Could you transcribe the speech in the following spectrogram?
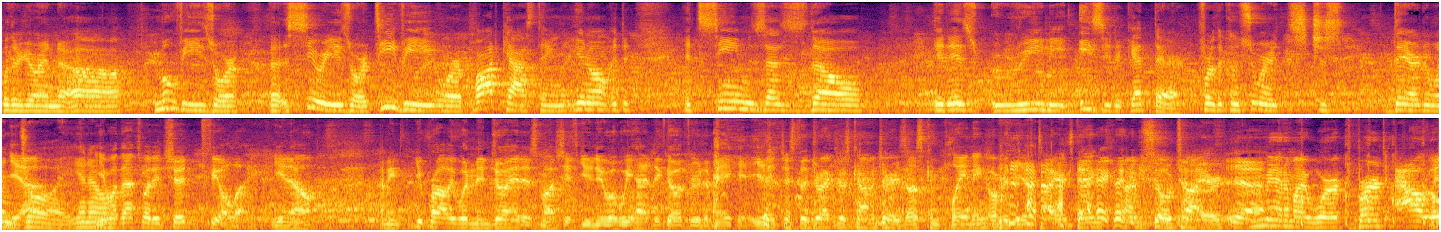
whether you're in uh, movies or uh, series or TV or podcasting, you know, it, it seems as though it is really easy to get there. For the consumer, it's just there to enjoy, you know? Yeah, well, that's what it should feel like, you know? I mean, you probably wouldn't enjoy it as much if you knew what we had to go through to make it. Yeah, just the director's commentary is us complaining over the entire thing. I'm so tired. Yeah. Man, am I worked, burnt out Man,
